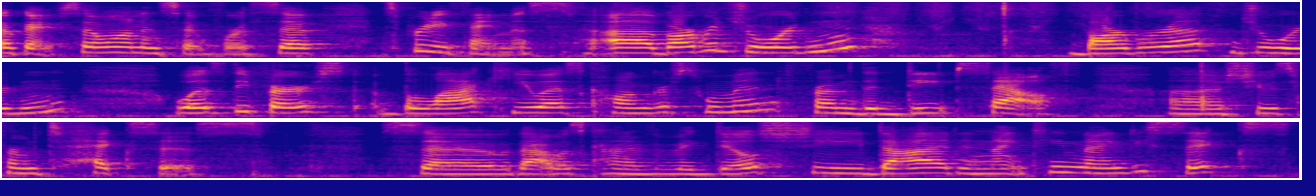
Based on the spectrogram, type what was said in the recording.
Okay, so on and so forth. So it's pretty famous. Uh, Barbara Jordan, Barbara Jordan was the first black U.S. Congresswoman from the Deep South. Uh, she was from Texas. So that was kind of a big deal. She died in 1996,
